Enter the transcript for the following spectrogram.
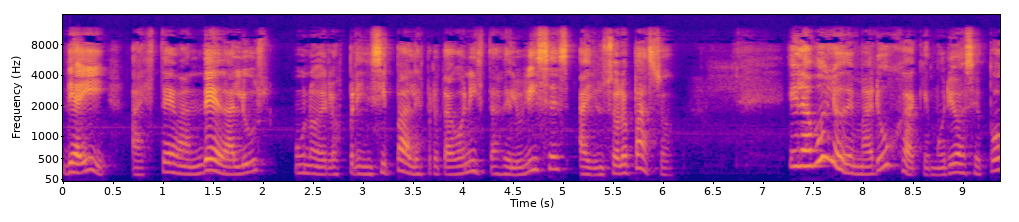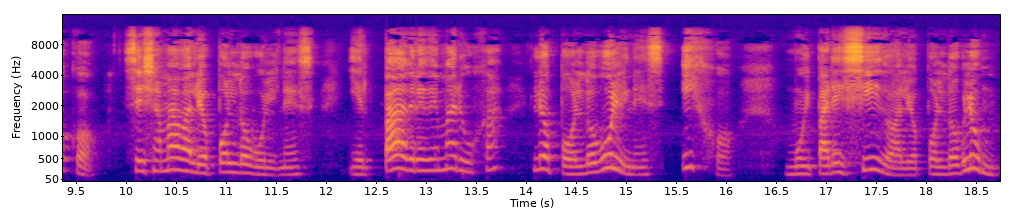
De ahí a Esteban Dédalus, uno de los principales protagonistas del Ulises, hay un solo paso. El abuelo de Maruja, que murió hace poco, se llamaba Leopoldo Bulnes y el padre de Maruja Leopoldo Bulnes, hijo, muy parecido a Leopoldo Blum.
